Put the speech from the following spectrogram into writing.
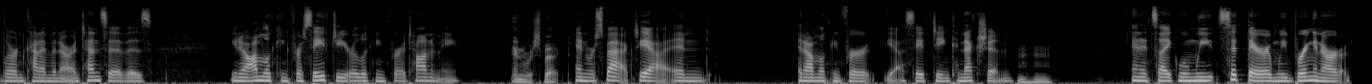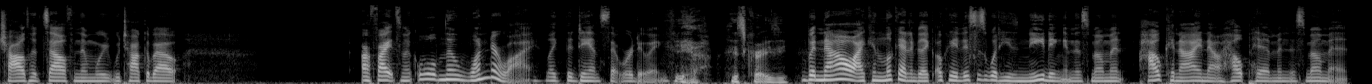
learned kind of in our intensive is, you know, I'm looking for safety or looking for autonomy and respect and respect. Yeah. And and I'm looking for yeah safety and connection. Mm-hmm. And it's like when we sit there and we bring in our childhood self, and then we we talk about our fights. I'm like, well, no wonder why. Like the dance that we're doing. Yeah, it's crazy. But now I can look at it and be like, okay, this is what he's needing in this moment. How can I now help him in this moment?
